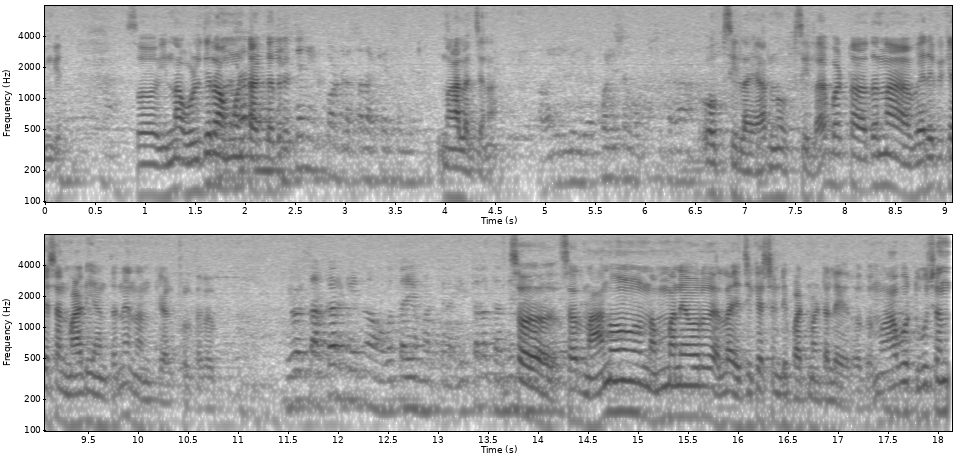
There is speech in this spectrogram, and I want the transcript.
ನಿಮಗೆ. ಸೊ ಇನ್ನು ಉಳಿದಿರೋ ಅಮೌಂಟ್ ಹಾಕಿದ್ರೆ ನಾಲ್ಕು ಜನ. ಒಪ್ಸಿಲ್ಲ ಯಾರನ್ನೂ ಒಪ್ಸಿಲ್ಲ ಬಟ್ ಅದನ್ನು ವೆರಿಫಿಕೇಷನ್ ಮಾಡಿ ಅಂತಲೇ ನಾನು ಕೇಳ್ಕೊಳ್ತಾ ಇರೋದು ಸೊ ಸರ್ ನಾನು ನಮ್ಮ ಮನೆಯವರು ಎಲ್ಲ ಎಜುಕೇಷನ್ ಡಿಪಾರ್ಟ್ಮೆಂಟಲ್ಲೇ ಇರೋದು. ನಾವು ಟ್ಯೂಷನ್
